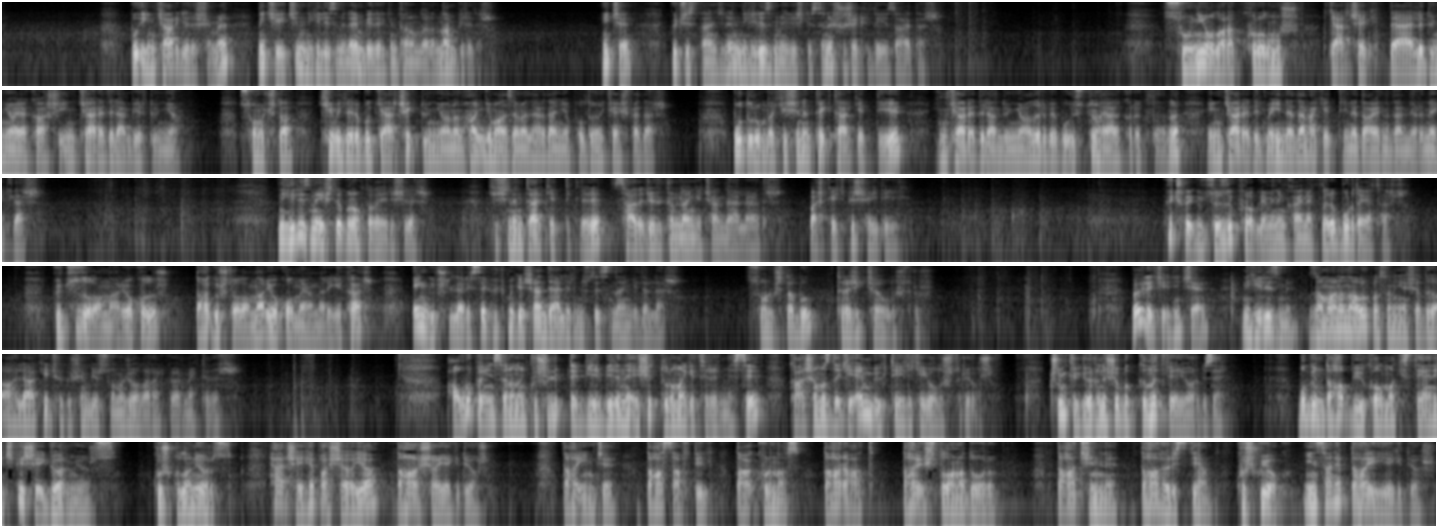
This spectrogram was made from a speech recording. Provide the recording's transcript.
Bu inkar girişimi Nietzsche için nihilizmin en belirgin tanımlarından biridir. Nietzsche, güç istencinin nihilizmle ilişkisini şu şekilde izah eder suni olarak kurulmuş, gerçek, değerli dünyaya karşı inkar edilen bir dünya. Sonuçta kimileri bu gerçek dünyanın hangi malzemelerden yapıldığını keşfeder. Bu durumda kişinin tek terk ettiği inkar edilen dünyadır ve bu üstün hayal kırıklığını inkar edilmeyi neden hak ettiğine dair nedenlerini ekler. Nihilizme işte bu noktada erişilir. Kişinin terk ettikleri sadece hükümden geçen değerlerdir. Başka hiçbir şey değil.'' Güç ve güçsüzlük probleminin kaynakları burada yatar. Güçsüz olanlar yok olur, daha güçlü olanlar yok olmayanları yıkar, en güçlüler ise hükmü geçen değerlerin üstesinden gelirler. Sonuçta bu trajik çağ oluşturur. Böylece Nietzsche, nihilizmi zamanın Avrupa'sının yaşadığı ahlaki çöküşün bir sonucu olarak görmektedir. Avrupa insanının küçülüp de birbirine eşit duruma getirilmesi karşımızdaki en büyük tehlikeyi oluşturuyor. Çünkü görünüşü bıkkınlık veriyor bize. Bugün daha büyük olmak isteyen hiçbir şey görmüyoruz. Kuş kullanıyoruz. Her şey hep aşağıya, daha aşağıya gidiyor. Daha ince, daha saf dil, daha kurnaz, daha rahat, daha eşit olana doğru. Daha Çinli, daha Hristiyan. Kuşku yok. İnsan hep daha iyiye gidiyor.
